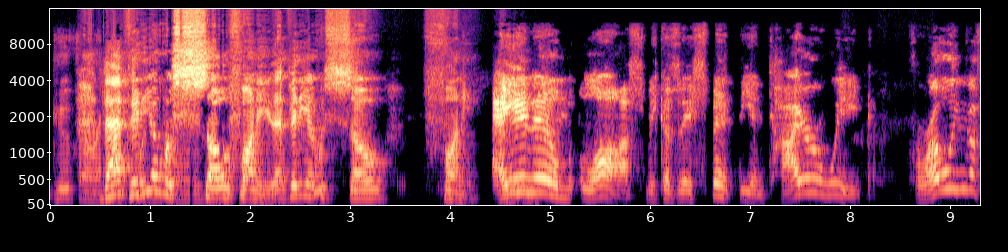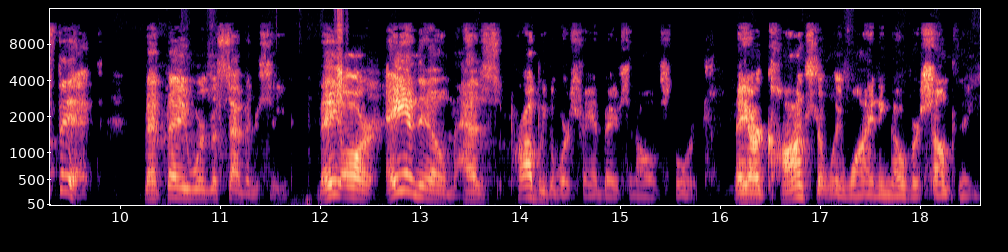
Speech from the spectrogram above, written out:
goofing around. That video was game. so funny. That video was so funny. A and M lost because they spent the entire week throwing a fit that they were the seven seed. They are A and M has probably the worst fan base in all of sports. They are constantly whining over something,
